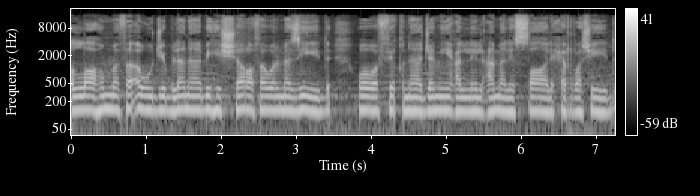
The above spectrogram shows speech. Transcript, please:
اللهم فأوجب لنا به الشرف والمزيد ووفقنا جميعا للعمل الصالح الرشيد.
